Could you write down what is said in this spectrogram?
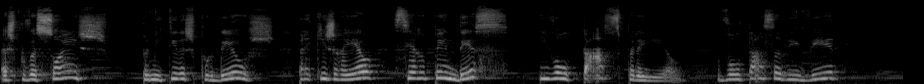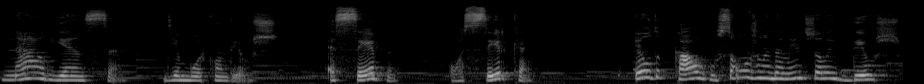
as provações permitidas por Deus para que Israel se arrependesse e voltasse para Ele, voltasse a viver na aliança de amor com Deus. A sebe, ou a cerca, é o decálogo, são os mandamentos da lei de Deus,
